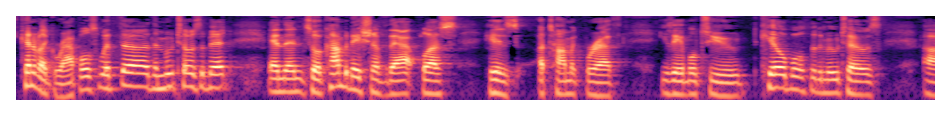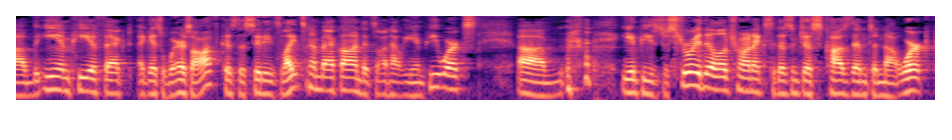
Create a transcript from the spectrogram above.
He kind of like grapples with the the Mutos a bit, and then so a combination of that plus his atomic breath, he's able to kill both of the Mutos. Uh, the EMP effect, I guess, wears off because the city's lights come back on. That's not how EMP works. Um, EMPs destroy the electronics. It doesn't just cause them to not work.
